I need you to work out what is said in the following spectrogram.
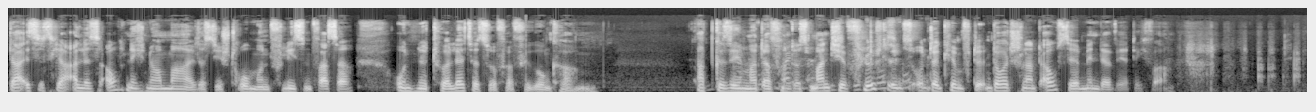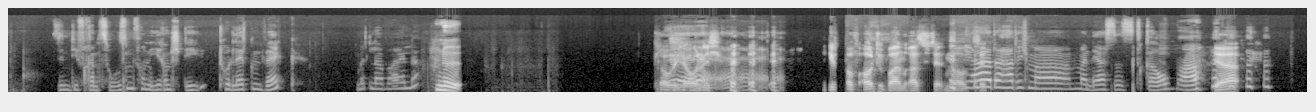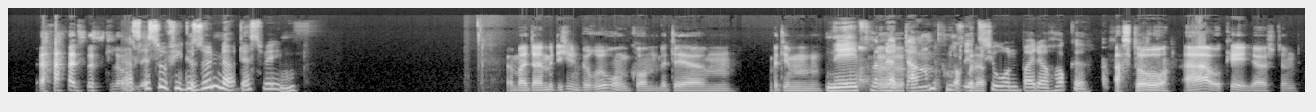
Da ist es ja alles auch nicht normal, dass die Strom und fließend Wasser und eine Toilette zur Verfügung haben. Abgesehen mal davon, dass manche Flüchtlingsunterkünfte in Deutschland auch sehr minderwertig waren. Sind die Franzosen von ihren Stehtoiletten weg mittlerweile? Nö, Glaube ich auch nicht. Die gibt es auf Autobahnraststätten ja, hauptsächlich. da hatte ich mal mein erstes Trauma. Ja, das glaube das ich. ist so viel gesünder, deswegen. Wenn man damit nicht in Berührung kommt mit der, mit dem, Nee, von der Äh, Darmposition bei der Hocke. ach so, ah, okay, ja, stimmt.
